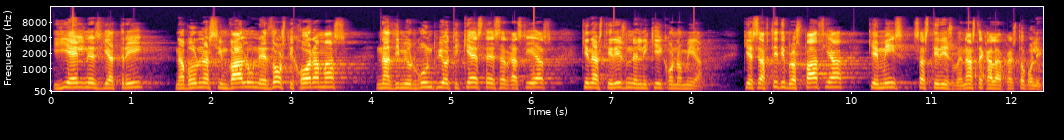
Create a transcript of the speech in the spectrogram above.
οι Έλληνες γιατροί να μπορούν να συμβάλλουν εδώ στη χώρα μας, να δημιουργούν ποιοτικές θέσεις εργασίας και να στηρίζουν ελληνική οικονομία. Και σε αυτή την προσπάθεια και εμείς σας στηρίζουμε. Να είστε καλά. Ευχαριστώ πολύ.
